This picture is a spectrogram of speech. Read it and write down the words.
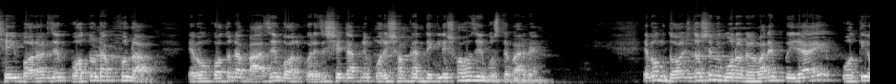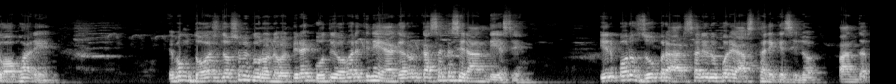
সেই বলার যে কতটা ফুল আপ এবং কতটা বাজে বল করেছে সেটা আপনি পরিসংখ্যান দেখলে সহজেই বুঝতে পারবেন। এবং দশ দশমিক উননব্বই মানে প্রায় প্রতি ওভারে। এবং দশ দশমিক উননব্বই প্রায় প্রতি ওভারে তিনি এগারোর কাছাকাছি রান দিয়েছে। এরপরও জোপরা আরসারের উপরে আস্থা রেখেছিল পাঞ্জাব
